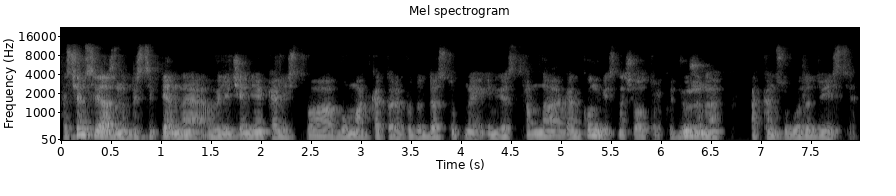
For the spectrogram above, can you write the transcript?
А с чем связано постепенное увеличение количества бумаг, которые будут доступны инвесторам на Гонконге? Сначала только дюжина, а к концу года 200.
